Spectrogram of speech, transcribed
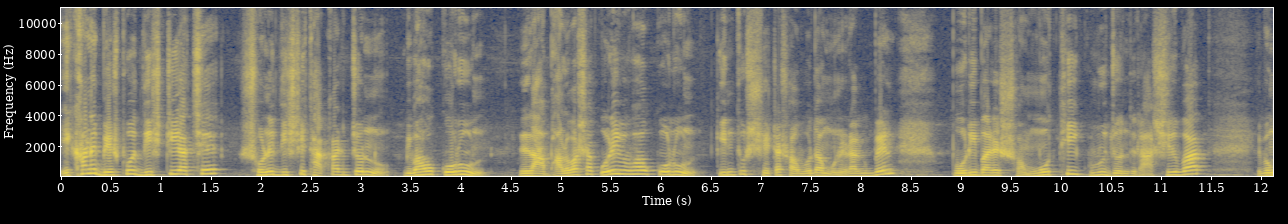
এখানে বৃহস্পতির দৃষ্টি আছে শনির দৃষ্টি থাকার জন্য বিবাহ করুন, লা, ভালোবাসা করেই বিবাহ করুন, কিন্তু সেটা সর্বদা মনে রাখবেন পরিবারের সম্মতি, গুরুজনদের আশীর্বাদ এবং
